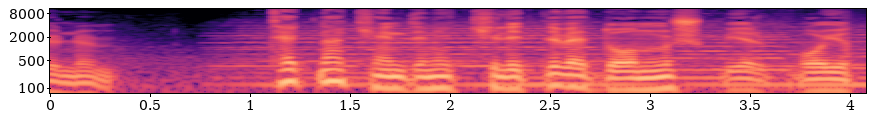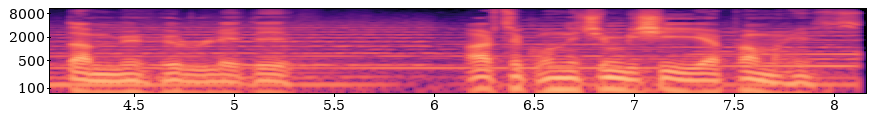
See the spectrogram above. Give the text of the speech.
Üzgünüm. Tekna kendini kilitli ve donmuş bir boyutta mühürledi. Artık onun için bir şey yapamayız.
